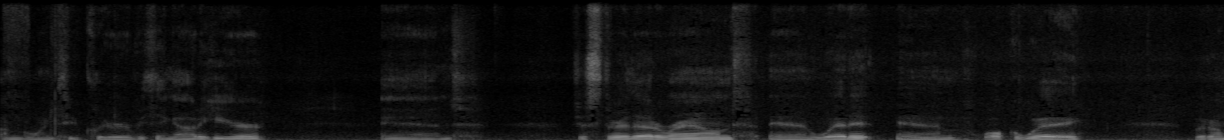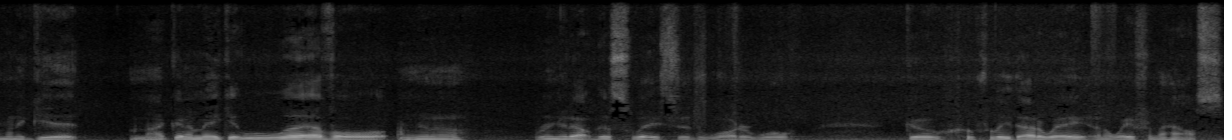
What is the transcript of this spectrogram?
I'm going to clear everything out of here and just throw that around and wet it and walk away. But I'm going to get, I'm not going to make it level. I'm going to bring it out this way so the water will go hopefully that away and away from the house.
